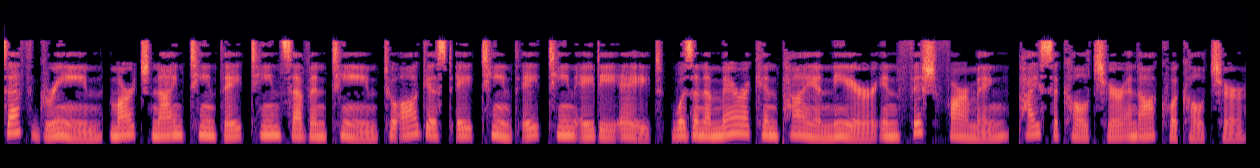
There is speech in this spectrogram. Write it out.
Seth Green (March 19, 1817 to August 18, 1888) was an American pioneer in fish farming, pisciculture and aquaculture.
